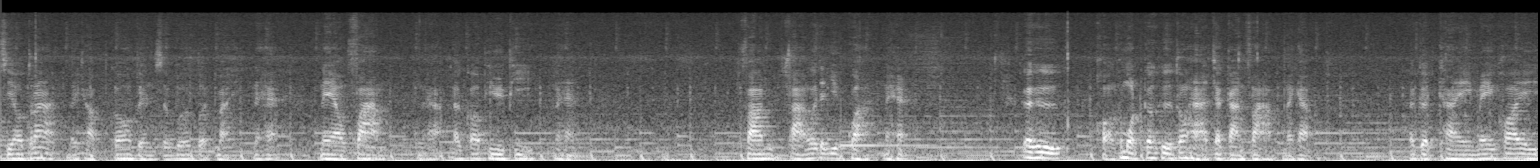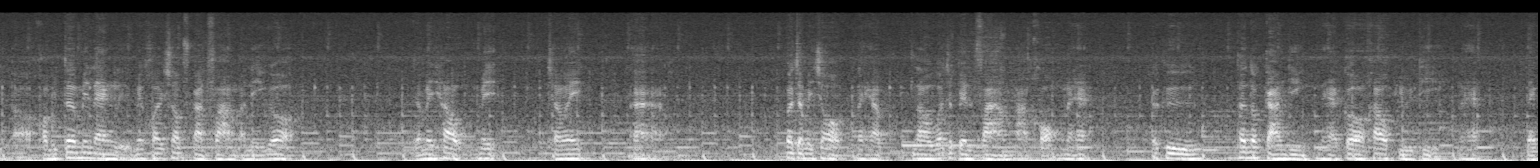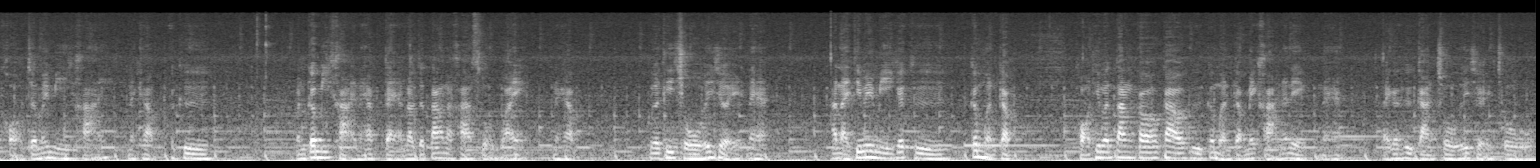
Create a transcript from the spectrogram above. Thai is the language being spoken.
w a r z i a l t r a นะครับ ก็เป็นเซิร์ฟเวอร์เปิดใหม่นะฮะ แนวฟาร์มนะฮะ แล้วก็ PVP นะฮะ ฟาร์มฟาร์มก็จะยืดกว่านะฮะ ก็คือของทั้งหมดก็คือต้องหาจากการฟาร์มนะครับถ้าเกิดใครไม่ค่อยออคอมพิวเตอร์ไม่แรงหรือไม่ค่อยชอบการฟาร์ม อันนี้ก็จะไม่เข้าไม่จะไม่อ่าก็จะไม่ชอบนะครับ เราก็จะเป็นฟาร์มหาของนะฮะ ก็คือถ้าต้องการยิงนะฮะก็เข้า PVP นะ ฮะแต่ของจะไม่มีขายนะครับก็คือมันก็มีขายนะครับ แต่เราจะตั้งราคาสูงไว้นะครับ เพื่อที่โชว์เฉยๆนะฮะอันไหนที่ไม่มีก็คือก็เหมือนกับของที่มันตั้ง9 9ก็คือก็เหมือนกับไม่ขายนั่นเองนะฮะแต่ก็คือการโชว์เฉยๆโชว์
